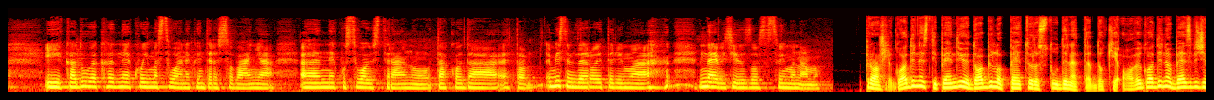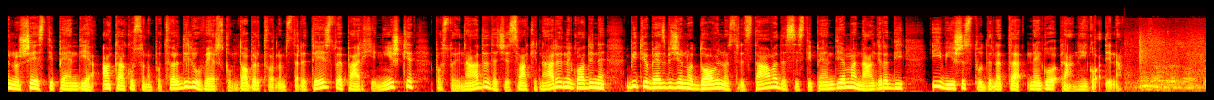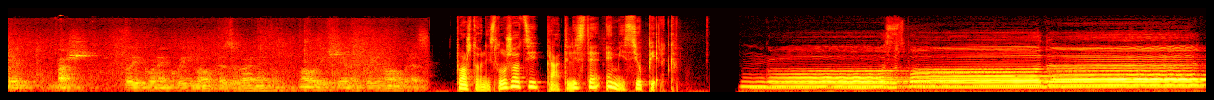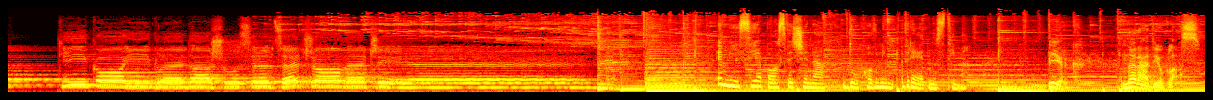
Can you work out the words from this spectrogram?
i kad uvek neko ima svoje neka interesovanja, e, neku svoju stranu, tako da, eto, mislim da je roditeljima najveći izazov sa svima nama. Prošle godine stipendiju je dobilo petoro studenta, dok je ove godine obezbeđeno šest stipendija, a kako su nam potvrdili u Verskom dobrotvornom starateljstvu eparhije Niške, postoji nada da će svake naredne godine biti obezbeđeno dovoljno sredstava da se stipendijama nagradi i više studenta nego ranijih godina. Nije obrazovan čovjek baš toliko neko ima obrazovanje, malo više neko ima obraz. Poštovani slušalci, pratili ste emisiju Pirk. Ti koji gledaš u srce čovečije. Emisija posvećena duhovnim vrednostima. Pirk na Radio Glas.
